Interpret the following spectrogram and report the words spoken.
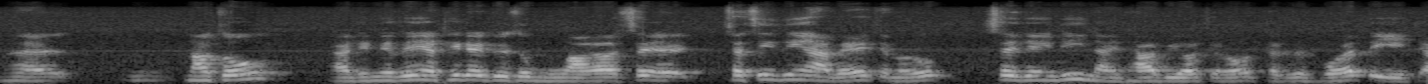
အဲ နောက်ဆုံးအဲဒီနေ့တင်းထိတ်တက်တွေ့ဆုံမှုမှာတော့ချက်စီးတင်းရပဲကျွန်တော်တို့10ချိန်ထိနိုင်ထားပြီးတော့ကျွန်တော်တို့တပွဲတည်ကြ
